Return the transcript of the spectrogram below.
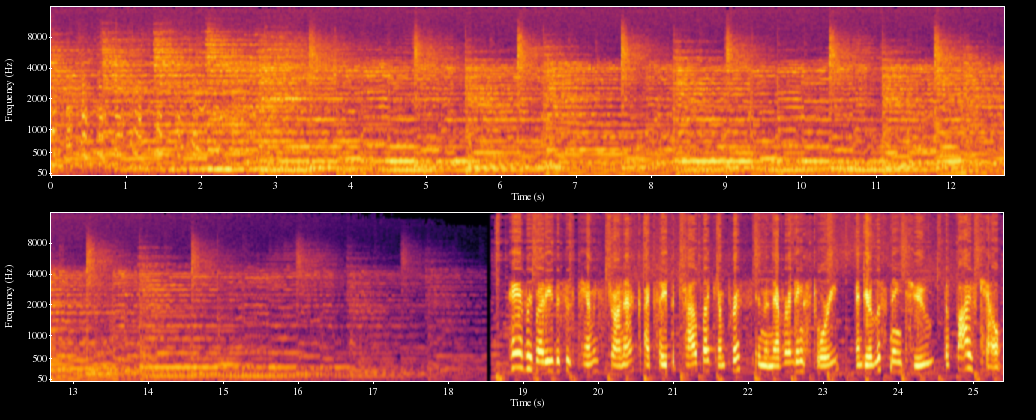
Hey everybody, this is Tami Stronach. I played the childlike empress in The Neverending Story, and you're listening to The Five Count.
